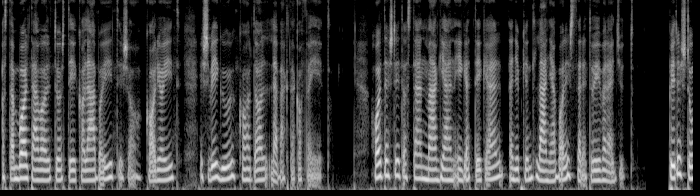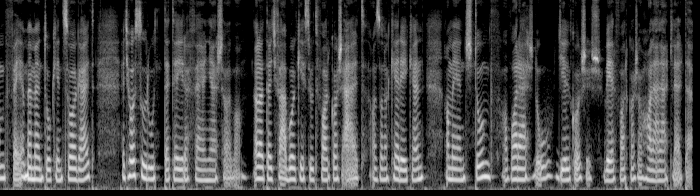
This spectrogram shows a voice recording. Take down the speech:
Aztán baltával törték a lábait és a karjait, és végül karddal levágták a fejét. Holtestét aztán mágián égették el, egyébként lányával és szeretőjével együtt. Péter Stumpf feje mementóként szolgált, egy hosszú rút tetejére felnyársalva. Alatt egy fából készült farkas állt azon a keréken, amelyen Stumpf, a varázsló, gyilkos és vérfarkas a halálát lelte.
